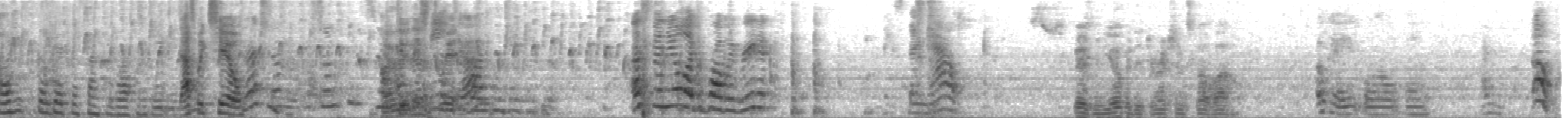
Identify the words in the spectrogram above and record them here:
I'll just go get the sensor bar from JD. That's my two. Directions. Something I'll do this smells to it. Yeah. Espanol, I could probably read it. Expand out. Good, when you open the directions spell out. Okay, well then. I'm... Oh!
